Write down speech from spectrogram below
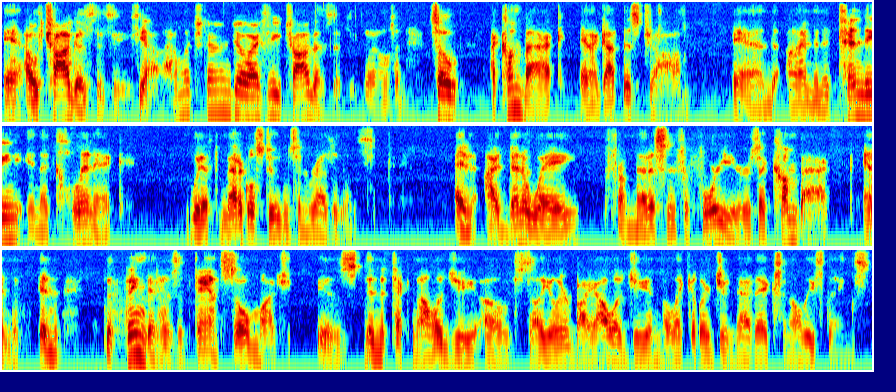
And, oh, Chagas disease. Yeah, how much time do I see Chagas disease? So I come back and I got this job and I'm an attending in a clinic with medical students and residents. And I'd been away from medicine for four years. I come back, and and the thing that has advanced so much is in the technology of cellular biology and molecular genetics and all these things.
